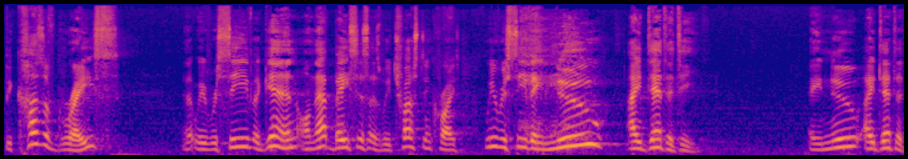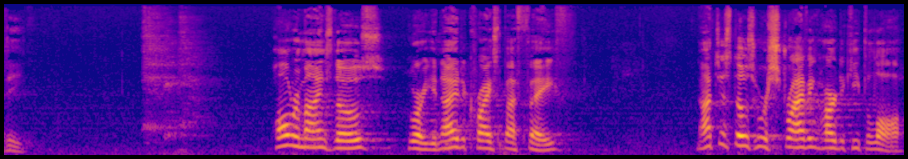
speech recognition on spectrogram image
because of grace that we receive again on that basis as we trust in Christ, we receive a new identity. A new identity. Paul reminds those who are united to Christ by faith, not just those who are striving hard to keep the law,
